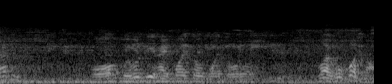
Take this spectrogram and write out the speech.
นั้นโอ้เหมือนวันที่ไฮปอยโตปอยโตเลยร้อยกว่าคนเนา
